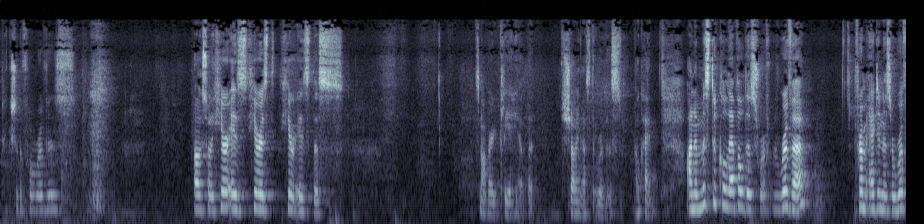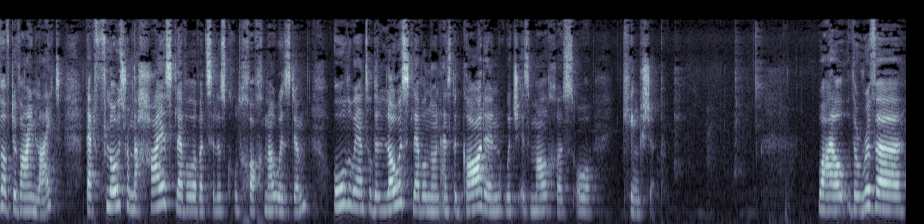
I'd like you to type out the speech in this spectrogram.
picture the four rivers. Oh, so here is here is here is this. It's not very clear here, but showing us the rivers. Okay, on a mystical level, this river from Eden is a river of divine light that flows from the highest level of Atzilus called Chochmah, wisdom, all the way until the lowest level known as the garden, which is Malchus or kingship. While the river,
